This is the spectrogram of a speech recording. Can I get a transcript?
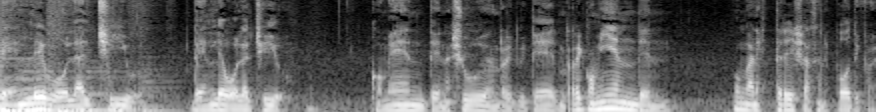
denle bola al chivo. Denle bola al chivo. Comenten, ayuden, retuiteen, recomienden. Pongan estrellas en Spotify.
